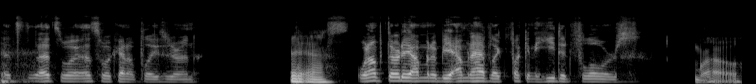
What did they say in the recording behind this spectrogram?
That's that's what that's what kind of place you're in. yeah, When I'm thirty, I'm gonna be I'm gonna have like fucking heated floors. bro.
